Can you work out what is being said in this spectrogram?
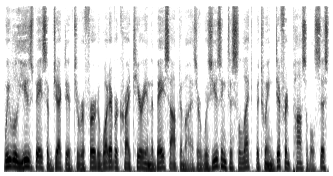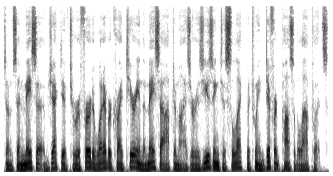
we will use base objective to refer to whatever criterion the base optimizer was using to select between different possible systems and MESA objective to refer to whatever criterion the MESA optimizer is using to select between different possible outputs.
